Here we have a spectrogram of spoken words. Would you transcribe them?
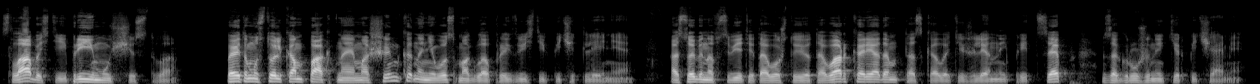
слабости и преимущества. Поэтому столь компактная машинка на него смогла произвести впечатление. Особенно в свете того, что ее товарка рядом таскала тяжеленный прицеп, загруженный кирпичами.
